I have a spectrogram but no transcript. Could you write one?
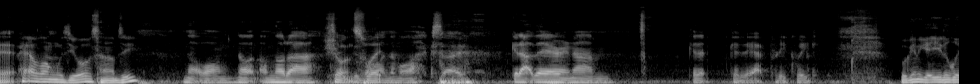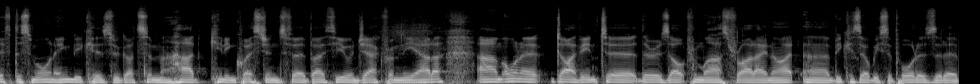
Yeah. how long was yours, Harmsy? Not long. Not I'm not uh, Short and sweet. behind the mic. So get out there and um, get it get it out pretty quick. We're going to get you to lift this morning because we've got some hard hitting questions for both you and Jack from the outer. Um, I want to dive into the result from last Friday night uh, because there'll be supporters that are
